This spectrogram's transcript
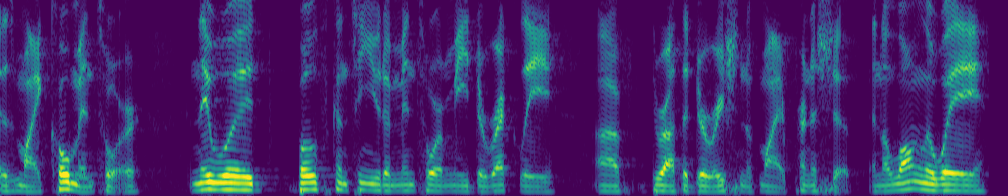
as my co-mentor. And they would both continue to mentor me directly uh, throughout the duration of my apprenticeship. And along the way,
